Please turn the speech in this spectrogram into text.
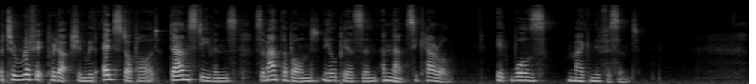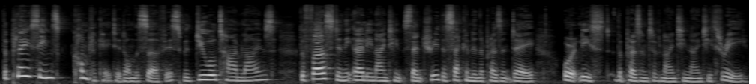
a terrific production with Ed Stoppard, Dan Stevens, Samantha Bond, Neil Pearson, and Nancy Carroll. It was magnificent. The play seems complicated on the surface, with dual timelines, the first in the early 19th century, the second in the present day, or at least the present of 1993.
